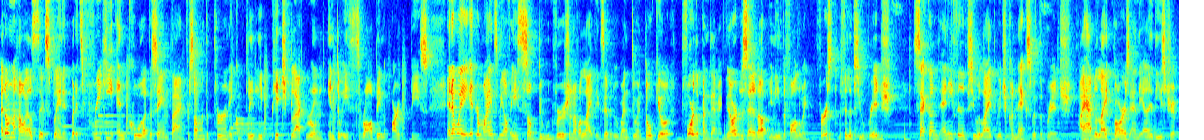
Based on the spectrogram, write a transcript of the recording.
I don't know how else to explain it, but it's freaky and cool at the same time for someone to turn a completely pitch black room into a throbbing art piece. In a way, it reminds me of a subdued version of a light exhibit we went to in Tokyo before the pandemic. In order to set it up, you need the following. First, the Philips Hue bridge. Second, any Philips Hue light which connects with the bridge. I have the light bars and the LED strip.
